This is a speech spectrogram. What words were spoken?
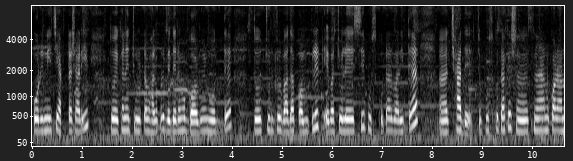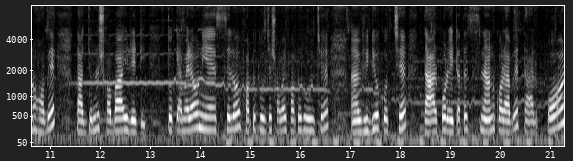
পরে নিয়েছি একটা শাড়ি, তো এখানে চুলটা ভালো করে বেঁধে নেব গরমের মধ্যে। তো চুল টুল বাঁধা কমপ্লিট এবার চলে এসেছি পুস্কুটার বাড়িতে ছাদে। তো পুস্কুটাকে স্না- স্নান করানো হবে, তার জন্য সবাই রেডি তো ক্যামেরাও নিয়ে এসেছিল, ফটো তুলছে, সবাই ফটো তুলছে ভিডিও করছে। তারপর এটাতে স্নান করাবে, তারপর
